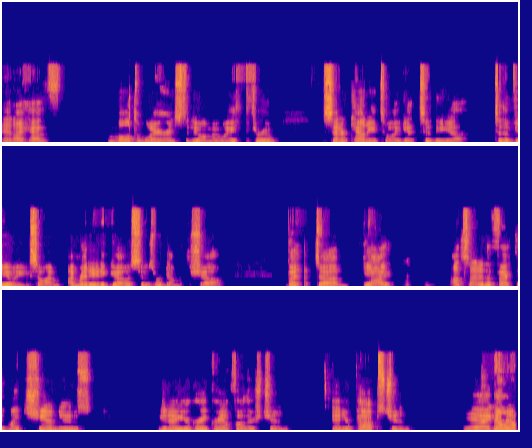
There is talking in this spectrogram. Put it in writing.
and I have multiple errands to do on my way through Centre County until I get to the uh, to the viewing. So I'm I'm ready to go as soon as we're done with the show. But um, yeah, I outside of the fact that my chin is, you know, your great grandfather's chin and your pap's chin. Yeah, I got now it.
